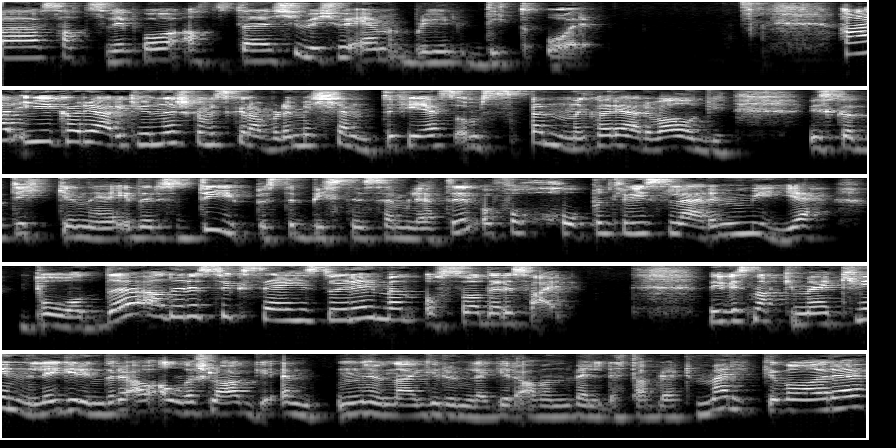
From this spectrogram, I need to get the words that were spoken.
eh, satser vi på at 2021 blir ditt år. Her i Karrierekvinner skal vi skravle med kjente fjes om spennende karrierevalg. Vi skal dykke ned i deres dypeste businesshemmeligheter og forhåpentligvis lære mye. Både av deres suksesshistorier, men også av deres feil. Vi vil snakke med kvinnelige gründere av alle slag, enten hun er grunnlegger av en veletablert merkevare,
